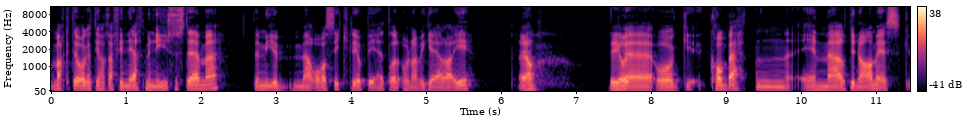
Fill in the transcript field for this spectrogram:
merket òg at de har raffinert menysystemet. Det er mye mer oversiktlig og bedre å navigere i. Ja. Det gjør, Eh, og combaten er mer dynamisk.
